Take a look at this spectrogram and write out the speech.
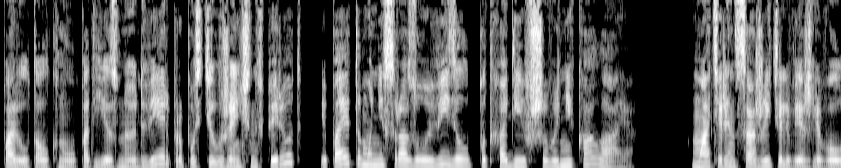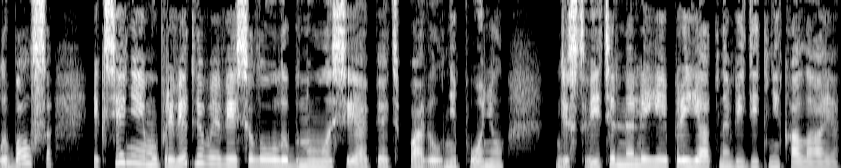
Павел толкнул подъездную дверь, пропустил женщин вперед и поэтому не сразу увидел подходившего Николая. Материн сожитель вежливо улыбался, и Ксения ему приветливо и весело улыбнулась, и опять Павел не понял, Действительно ли ей приятно видеть Николая,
